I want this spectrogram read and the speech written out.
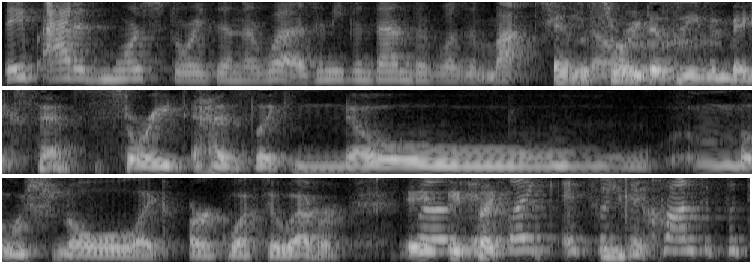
They've added more story than there was, and even then there wasn't much. and the know? story doesn't even make sense. The story has like no emotional like arc whatsoever. It- Well, it's, like, it's like even- a concept, but,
